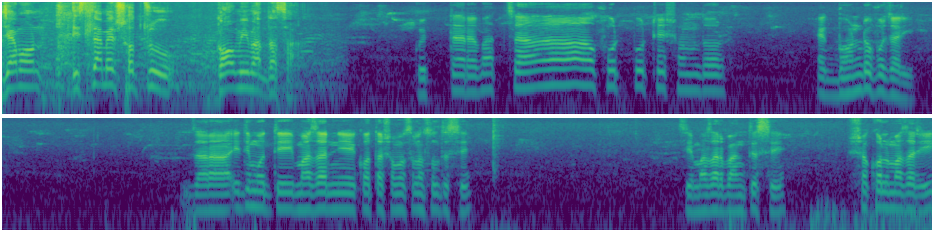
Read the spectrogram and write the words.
যেমন ইসলামের শত্রু কওমি মাদ্রাসা। কুত্তার বাচ্চা, ফুটফুটে সুন্দর এক ভণ্ড পূজারী। যারা ইতিমধ্যে মাজার নিয়ে কথা সমালোচনা চলতেছে, যে মাজার ভাঙতেছে, সকল মাজারই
